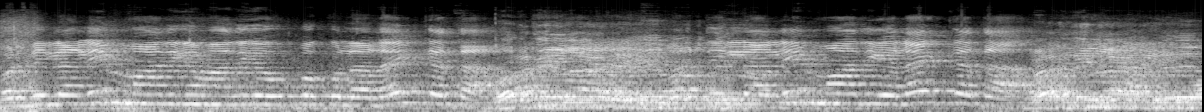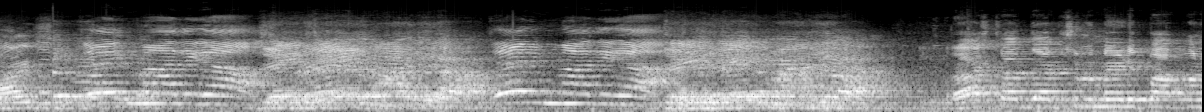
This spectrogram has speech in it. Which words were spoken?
వర్దిల్లాలి మాదిగ మాదిగ ఉపకులాల ఐక్యత వర్ధిల్లాలి. వర్దిల్లాలి మాదిగల ఐక్యత వాయిస్ జై మాదిగ జై మాదిగ రాష్ట్ర అధ్యక్షులు మేడి పాపం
